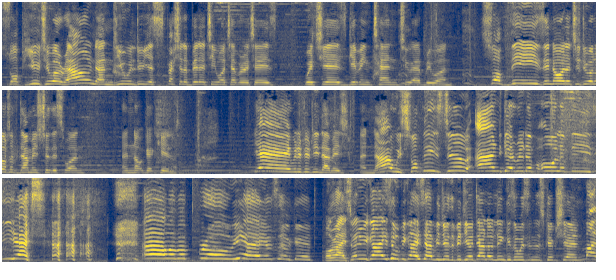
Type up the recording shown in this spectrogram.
Swap you two around and you will do your special ability, whatever it is, which is giving 10 to everyone. Swap these in order to do a lot of damage to this one and not get killed. Yay, we did 15 damage. And now we swap these two and get rid of all of these. Yes! oh, I'm a pro. Yay, I'm so good. Alright, so anyway, guys, hope you guys have enjoyed the video. Download link is always in the description. My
